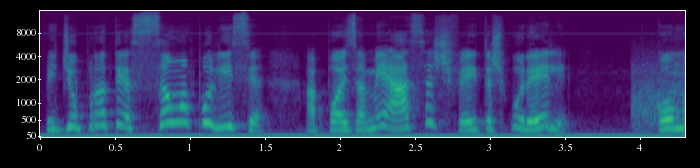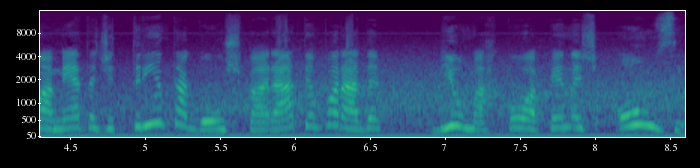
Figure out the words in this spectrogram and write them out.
pediu proteção à polícia após ameaças feitas por ele. Com uma meta de 30 gols para a temporada, Bill marcou apenas 11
